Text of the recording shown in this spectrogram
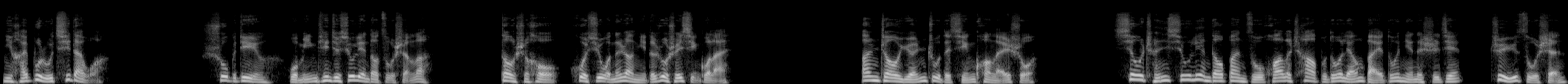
你还不如期待我。说不定我明天就修炼到祖神了，到时候或许我能让你的弱水醒过来。按照原著的情况来说，萧晨修炼到半祖花了差不多两百多年的时间。至于祖神，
